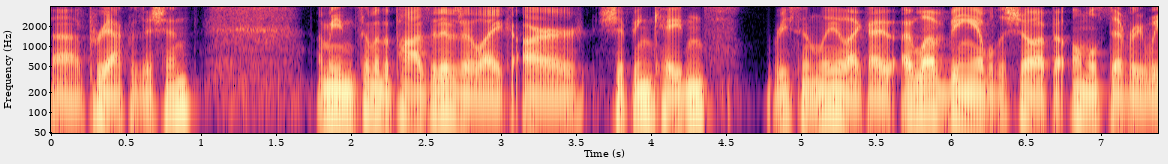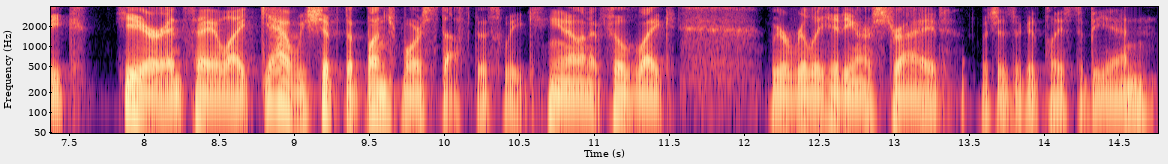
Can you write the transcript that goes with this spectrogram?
uh, pre acquisition. I mean, some of the positives are like our shipping cadence recently. Like, I, I love being able to show up almost every week here and say, like, yeah, we shipped a bunch more stuff this week, you know, and it feels like we were really hitting our stride, which is a good place to be in.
